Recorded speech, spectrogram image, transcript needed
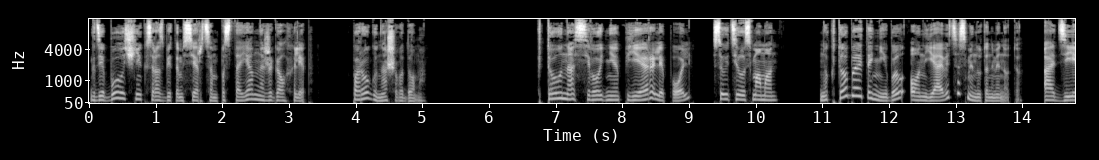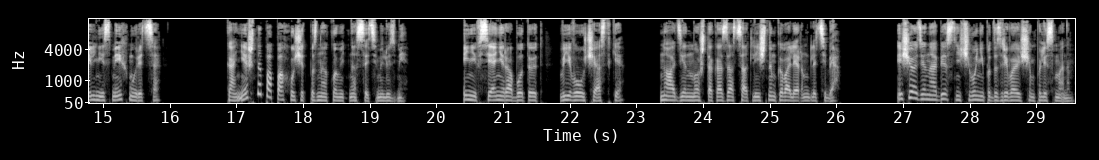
где булочник с разбитым сердцем постоянно жигал хлеб, к порогу нашего дома. «Кто у нас сегодня, Пьер или Поль?» — суетилась маман. «Но кто бы это ни был, он явится с минуты на минуту. Адиль, не смей хмуриться. Конечно, папа хочет познакомить нас с этими людьми. И не все они работают в его участке но один может оказаться отличным кавалером для тебя». Еще один обед с ничего не подозревающим полисменом.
